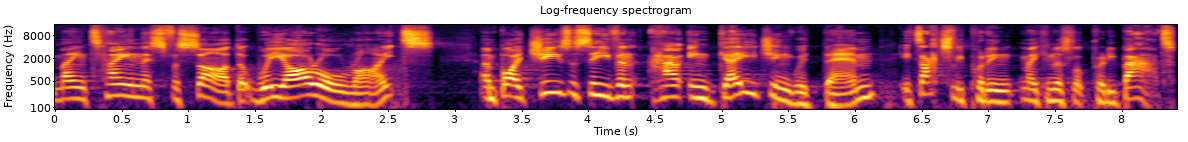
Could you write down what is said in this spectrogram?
maintain this facade that we are all right. And by Jesus even engaging with them, it's actually putting, making us look pretty bad.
